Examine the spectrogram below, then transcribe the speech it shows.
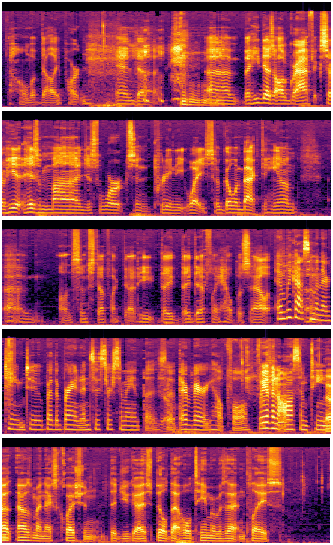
the home of Dolly Parton, and uh, um, but he does all graphics, so he, his mind just works in pretty neat ways. So going back to him. Um, on some stuff like that, he they, they definitely help us out. and we got some um, of their team too, Brother Brandon, Sister Samantha. So they're very helpful. For we have an awesome team. that, that was my next question. Did you guys build that whole team, or was that in place?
